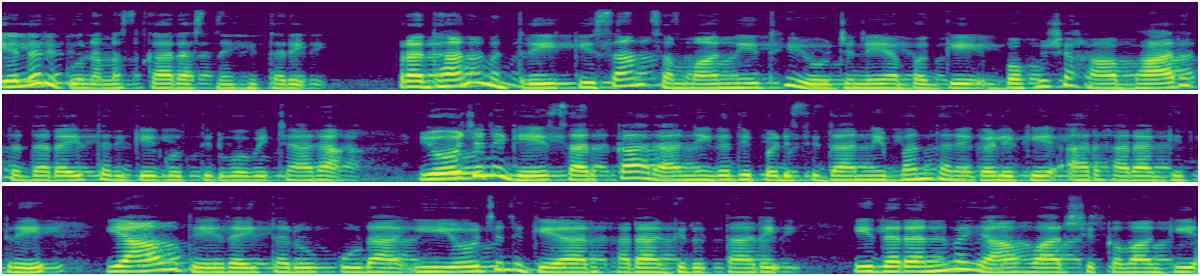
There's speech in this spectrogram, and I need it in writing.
ಎಲ್ಲರಿಗೂ ನಮಸ್ಕಾರ ಸ್ನೇಹಿತರೆ. ಪ್ರಧಾನಮಂತ್ರಿ ಕಿಸಾನ್ ಸಮ್ಮಾನ್ ನಿಧಿ ಯೋಜನೆಯ ಬಗ್ಗೆ ಬಹುಶಃ ಭಾರತದ ರೈತರಿಗೆ ಗೊತ್ತಿರುವ ವಿಚಾರ. ಯೋಜನೆಗೆ ಸರ್ಕಾರ ನಿಗದಿಪಡಿಸಿದ ನಿಬಂಧನೆಗಳಿಗೆ ಅರ್ಹರಾಗಿದ್ರೆ ಯಾವುದೇ ರೈತರು ಕೂಡ ಈ ಯೋಜನೆಗೆ ಅರ್ಹರಾಗಿರುತ್ತಾರೆ. ಇದರನ್ವಯ ವಾರ್ಷಿಕವಾಗಿ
